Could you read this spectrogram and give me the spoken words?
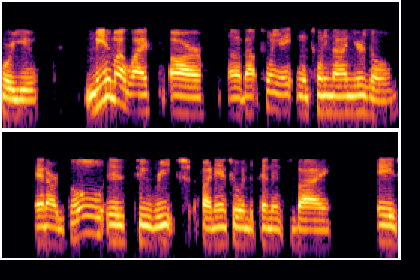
for you. Me and my wife are about 28 and 29 years old, and our goal is to reach financial independence by age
